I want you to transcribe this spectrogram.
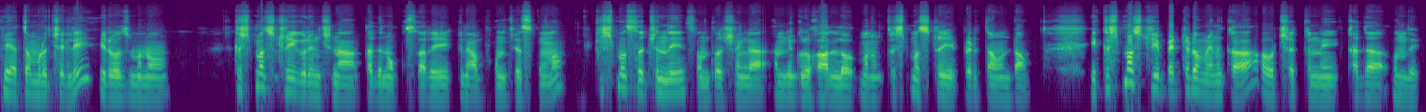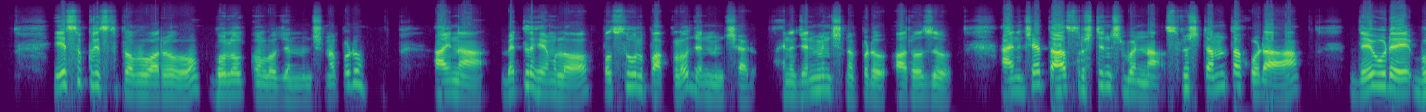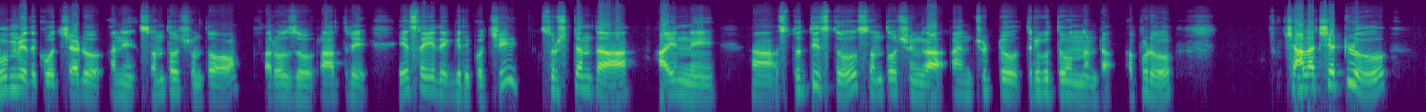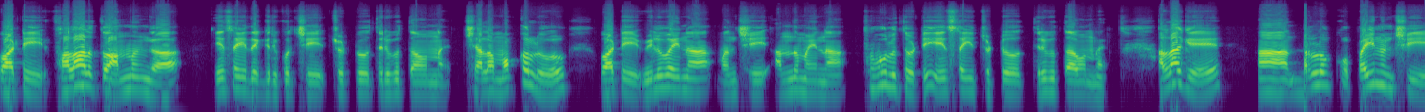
ప్రియ తమ్ముడు చెల్లి ఈరోజు మనం క్రిస్మస్ ట్రీ గురించిన కథను ఒకసారి జ్ఞాపకం చేసుకుందాం. క్రిస్మస్ వచ్చింది సంతోషంగా అన్ని గృహాల్లో మనం క్రిస్మస్ ట్రీ పెడతా ఉంటాం. ఈ క్రిస్మస్ ట్రీ పెట్టడం వెనుక ఒక చక్కని కథ ఉంది. యేసుక్రీస్తు ప్రభు వారు భూలోకంలో జన్మించినప్పుడు ఆయన బెత్లహేములో పశువుల పాకలో జన్మించాడు. ఆయన జన్మించినప్పుడు ఆ రోజు ఆయన చేత సృష్టించబడిన సృష్టి అంతా కూడా దేవుడే భూమి మీదకి వచ్చాడు అని సంతోషంతో ఆ రోజు రాత్రి ఏసయ్య దగ్గరికి వచ్చి సృష్టి అంతా ఆయన్ని ఆ స్థుతిస్తూ సంతోషంగా ఆయన చుట్టూ తిరుగుతూ ఉందంట. అప్పుడు చాలా చెట్లు వాటి ఫలాలతో అందంగా ఏసయ్య దగ్గరికి వచ్చి చుట్టూ తిరుగుతూ ఉన్నాయి. చాలా మొక్కలు వాటి విలువైన మంచి అందమైన పువ్వులతోటి ఏసయ్య చుట్టూ తిరుగుతూ ఉన్నాయి. అలాగే ఆ ధరలో పైనుంచి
